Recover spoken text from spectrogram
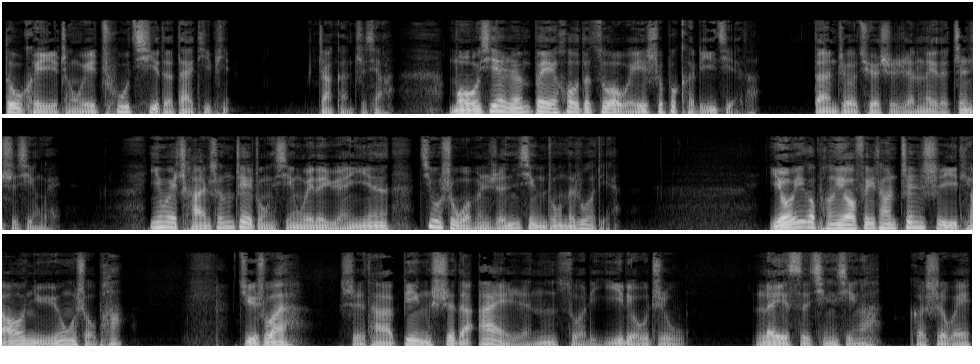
都可以成为出气的代替品。乍看之下，某些人背后的作为是不可理解的，但这却是人类的真实行为。因为产生这种行为的原因，就是我们人性中的弱点。有一个朋友非常珍视一条女用手帕，据说呀。是他病逝的爱人所遗留之物，类似情形啊，可视为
